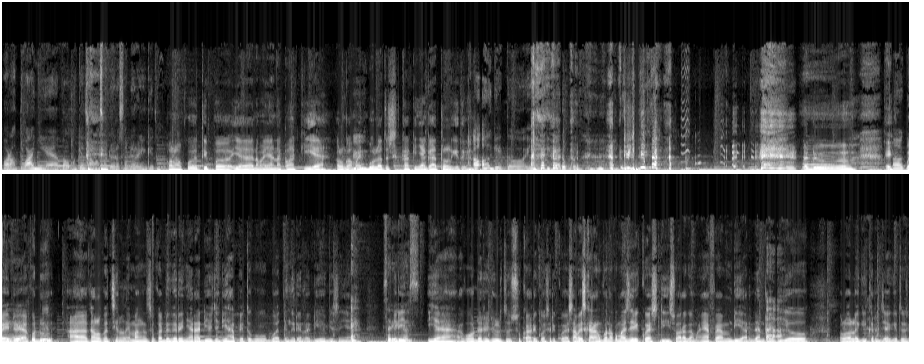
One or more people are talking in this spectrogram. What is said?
orang tuanya atau mungkin sama saudara-saudaranya gitu. Kalau aku tipe ya namanya anak laki ya. Kalau nggak main bola terus kakinya gatel gitu kan. Oh oh gitu, ya digaruk dong. Aduh. Eh Oke. by the way aku dulu uh, kalau kecil emang suka dengerinnya radio jadi HP tuh aku buat dengerin radio biasanya. Eh, Jadi serius? iya, aku dari dulu tuh suka request-request. Sampai sekarang pun aku masih request di Suara Gama FM, di Ardan Ah, Radio. Kalau lagi kerja gitu uh,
